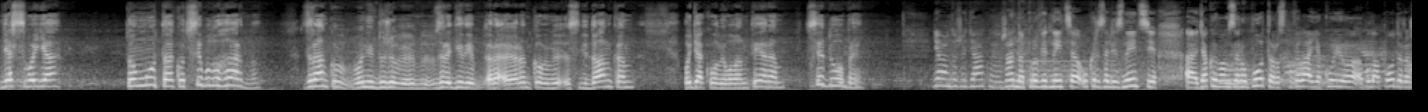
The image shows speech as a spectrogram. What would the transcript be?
Я своя. Тому так от все було гарно. Зранку вони дуже е, зраділи ранковим сніданкам, подякували волонтерам. Все добре. Я вам дуже дякую. Жанна, провідниця Укрзалізниці. Е, Дякую вам за роботу. Розповіла, якою була подорож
